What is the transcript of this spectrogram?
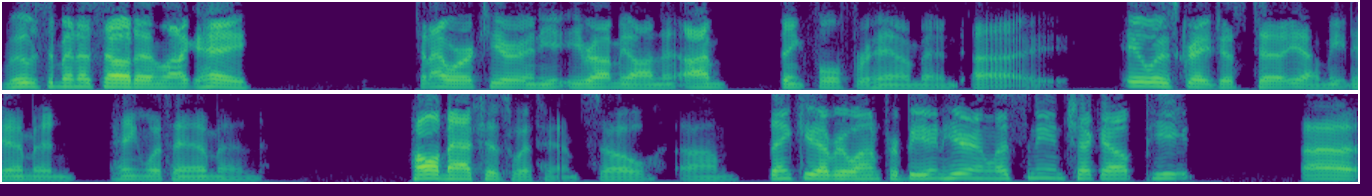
moves to Minnesota and like, hey, can I work here? And he, he brought me on. And I'm thankful for him. And uh, it was great just to yeah meet him and hang with him and call matches with him. So um, thank you everyone for being here and listening. Check out Pete. Uh,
